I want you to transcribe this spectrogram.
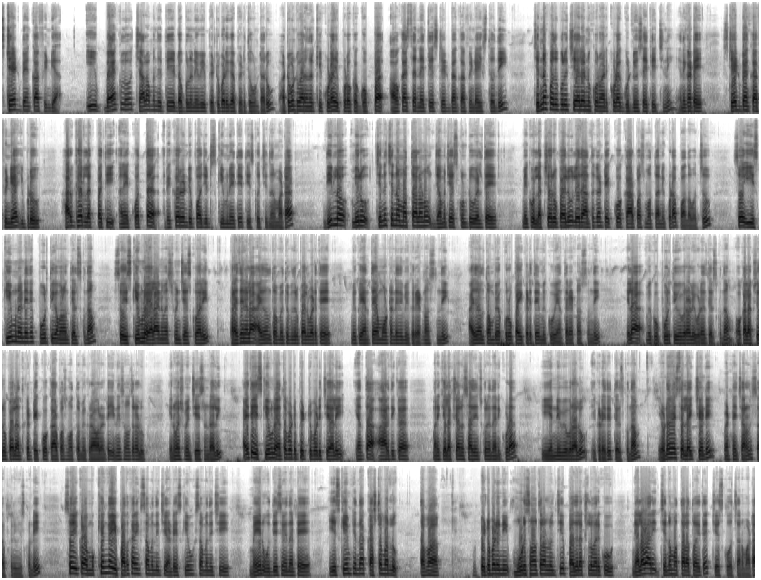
State Bank of India. ఈ బ్యాంకులో చాలామంది అయితే డబ్బులు అనేవి పెట్టుబడిగా పెడుతూ ఉంటారు. అటువంటి వారందరికీ కూడా ఇప్పుడు ఒక గొప్ప అవకాశాన్ని అయితే స్టేట్ బ్యాంక్ ఆఫ్ ఇండియా ఇస్తుంది. చిన్న పొదుపులు చేయాలనుకున్న వారికి కూడా గుడ్ న్యూస్ అయితే ఇచ్చింది. ఎందుకంటే స్టేట్ బ్యాంక్ ఆఫ్ ఇండియా ఇప్పుడు హర్ ఘర్ లక్పతి అనే కొత్త రికరెంట్ డిపాజిట్ స్కీమ్ని అయితే తీసుకొచ్చిందనమాట దీనిలో మీరు చిన్న చిన్న మొత్తాలను జమ చేసుకుంటూ వెళ్తే మీకు లక్ష రూపాయలు లేదా అంతకంటే ఎక్కువ కార్పస్ మొత్తాన్ని కూడా పొందవచ్చు. సో ఈ స్కీమ్ అనేది పూర్తిగా మనం తెలుసుకుందాం. సో ఈ స్కీమ్లో ఎలా ఇన్వెస్ట్మెంట్ చేసుకోవాలి? ప్రతి నెల ఐదు వందల తొంభై తొమ్మిది రూపాయలు పడితే మీకు ఎంత అమౌంట్ అనేది మీకు రిటర్న్ వస్తుంది? ఐదు వందల తొంభై ఒక్క రూపాయి కడితే మీకు ఎంత రిటర్న్ వస్తుంది? ఇలా మీకు పూర్తి వివరాలు ఇవ్వడం తెలుసుకుందాం. ఒక లక్ష రూపాయలు అంతకంటే ఎక్కువ కార్పస్ మొత్తం మీకు రావాలంటే ఎన్ని సంవత్సరాలు ఇన్వెస్ట్మెంట్ చేసి ఉండాలి? అయితే ఈ స్కీమ్లో ఎంత బట్టి పెట్టుబడి చేయాలి? ఎంత ఆర్థిక మనకి లక్ష్యాలను సాధించుకునే దానికి కూడా ఈ అన్ని వివరాలు ఇక్కడైతే తెలుసుకుందాం. ఎవడైనా వేస్తే లైక్ చేయండి వెంటనే ఛానల్ని సబ్స్క్రైబ్ చేసుకోండి. సో ఇక్కడ ముఖ్యంగా ఈ పథకానికి సంబంధించి అంటే ఈ స్కీమ్కి సంబంధించి మెయిన్ ఉద్దేశం ఏంటంటే ఈ స్కీమ్ కింద కస్టమర్లు తమ పెట్టుబడిని మూడు సంవత్సరాల నుంచి పది లక్షల వరకు నెలవారీ చిన్న మొత్తాలతో అయితే చేసుకోవచ్చు అనమాట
